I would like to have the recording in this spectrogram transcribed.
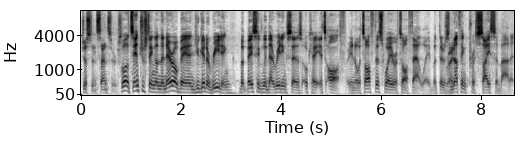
just in sensors. Well, it's interesting. On the narrowband, you get a reading, but basically that reading says, okay, it's off. You know, it's off this way or it's off that way, but there's Right. nothing precise about it.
